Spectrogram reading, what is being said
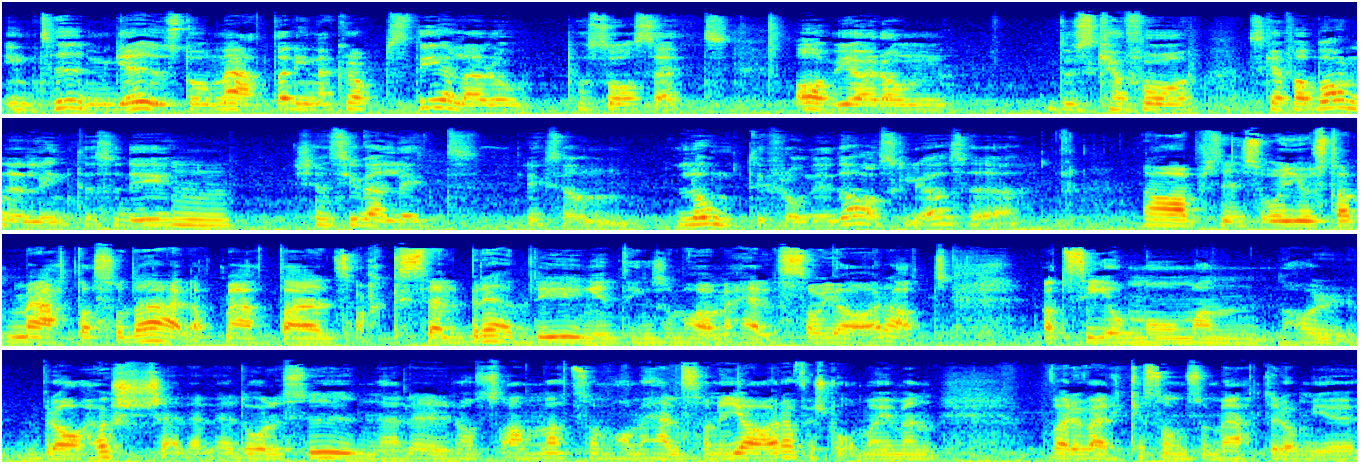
intim grej att stå och mäta dina kroppsdelar och på så sätt avgöra om du ska få skaffa barn eller inte. Så det mm. känns ju väldigt liksom, långt ifrån idag skulle jag säga. Ja precis och just att mäta sådär, att mäta ens axelbredd det är ju ingenting som har med hälsa att göra. Att att se om man har bra hörsel eller dålig syn eller något annat som har med hälsan att göra förstår man ju. Men vad det verkar som så mäter de ju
